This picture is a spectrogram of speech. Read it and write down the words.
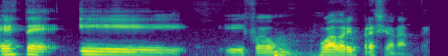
Este, y, y fue un jugador impresionante.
